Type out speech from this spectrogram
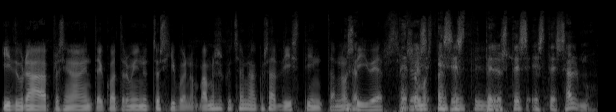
y dura aproximadamente cuatro minutos y, bueno, vamos a escuchar una cosa distinta, ¿no? Diversa. Pero, este, pero este, es este salmo.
